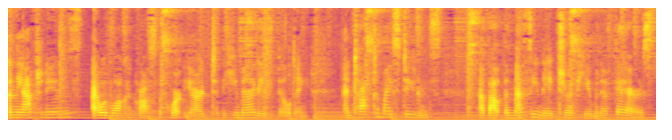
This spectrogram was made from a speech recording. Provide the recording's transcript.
In the afternoons, I would walk across the courtyard to the humanities building and talk to my students about the messy nature of human affairs,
